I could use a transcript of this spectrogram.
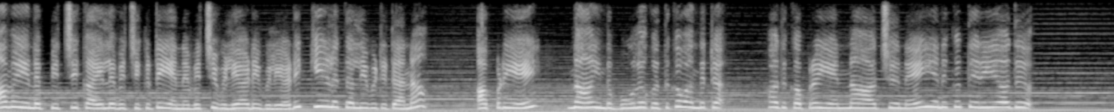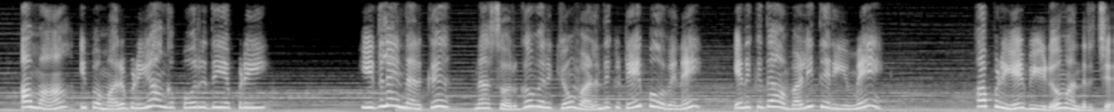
அவன் என்னை பிச்சு கையில வச்சுக்கிட்டு என்னை வச்சு விளையாடி விளையாடி கீழே தள்ளி விட்டுட்டானா? அப்படியே நான் இந்த பூலோகத்துக்கு வந்துட்டேன். அதுக்கப்புறம் என்ன ஆச்சுன்னே எனக்கு தெரியாது. ஆமா இப்ப மறுபடியும் அங்க போறது எப்படி? இதுல என்ன இருக்கு? நான் சொர்க்கம் வரைக்கும் வளர்ந்துகிட்டே போவேனே. எனக்கு தான் வழி தெரியுமே. அப்படியே வீடும் வந்துருச்சு.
